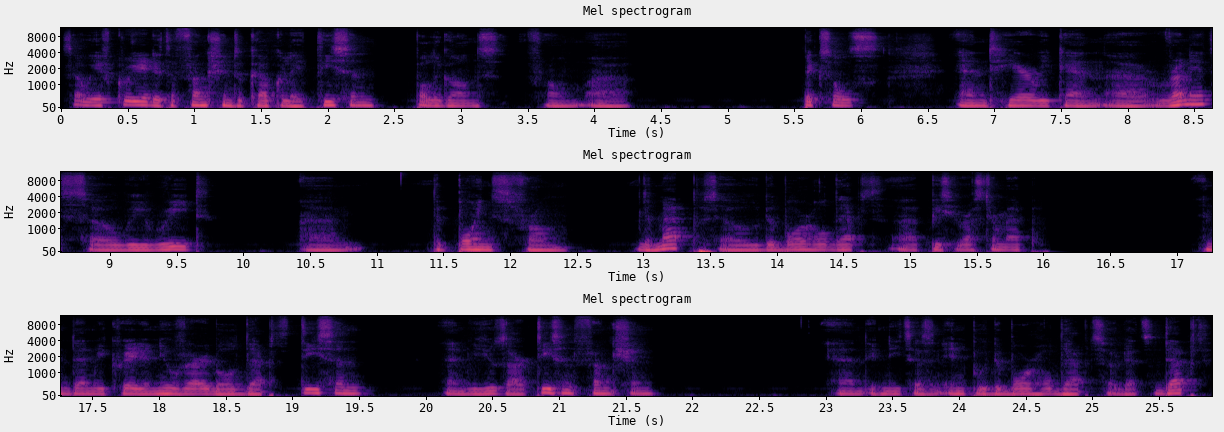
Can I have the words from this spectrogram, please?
So we have created a function to calculate Thiessen polygons from uh, pixels and here we can uh, run it. So we read um, the points from the map, so the borehole depth uh, PCRaster map. And then we create a new variable depth Thiessen and we use our Thiessen function and it needs as an input the borehole depth, so that's depth.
